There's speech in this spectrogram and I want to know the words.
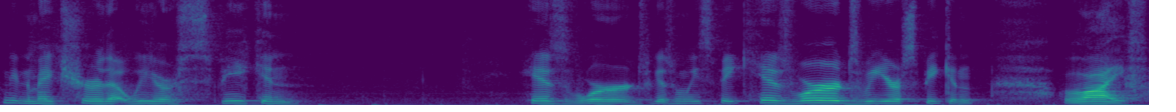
We need to make sure that we are speaking His words, because when we speak His words, we are speaking life.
